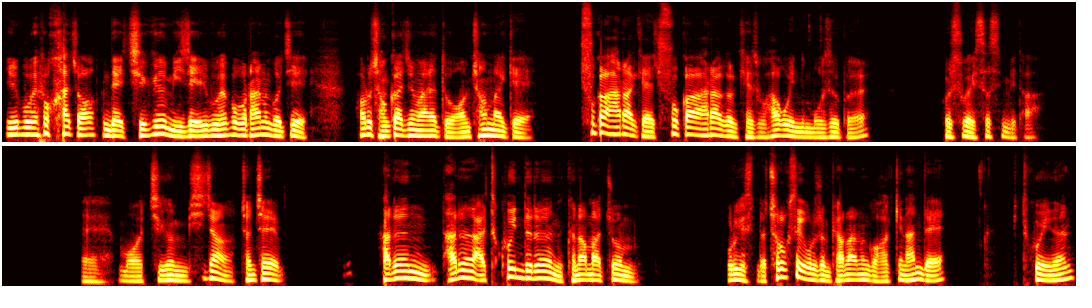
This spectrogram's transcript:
일부 회복하죠. 근데 지금 이제 일부 회복을 하는 거지 바로 전까지만 해도 엄청나게 추가 하락에 추가 하락을 계속 하고 있는 모습을 볼 수가 있었습니다. 네, 뭐 지금 시장 전체 다른 다른 알트코인들은 그나마 좀 모르겠습니다. 초록색으로 좀 변하는 것 같긴 한데 비트코인은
